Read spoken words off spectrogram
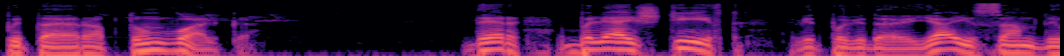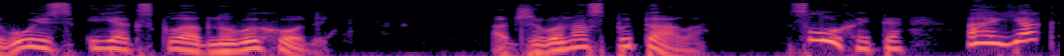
питає раптом Валька. Дер бляйштіфт, відповідаю я і сам дивуюсь, як складно виходить. Адже вона спитала Слухайте, а як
